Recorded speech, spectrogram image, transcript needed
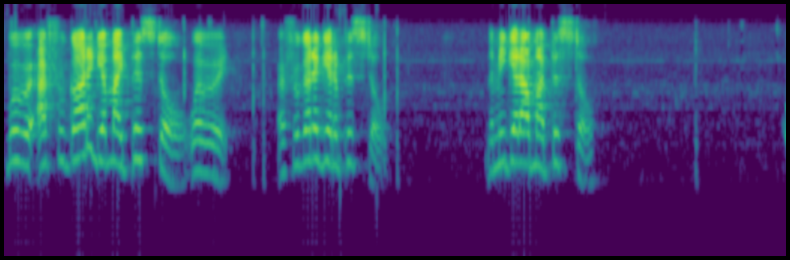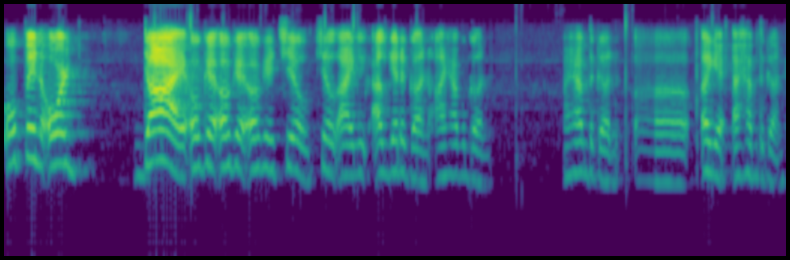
Wait, wait, I forgot to get my pistol. Wait, wait, wait. I forgot to get a pistol. Let me get out my pistol. Open or die. Okay, okay, okay, chill, chill. I, I'll get a gun. I have a gun. I have the gun. Uh, oh yeah, I have the gun.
